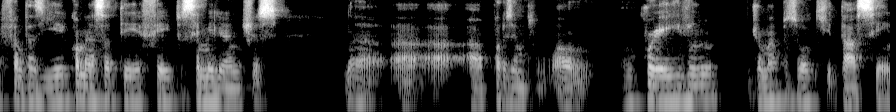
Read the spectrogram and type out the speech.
fantasia começa a ter efeitos semelhantes né, a, a, a, por exemplo, a um, um craving de uma pessoa que está sem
